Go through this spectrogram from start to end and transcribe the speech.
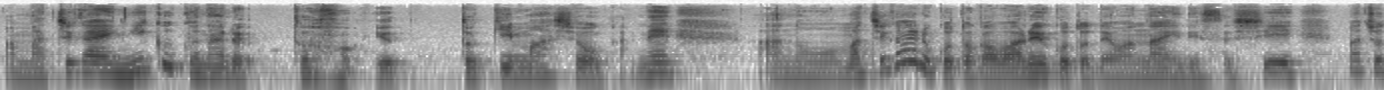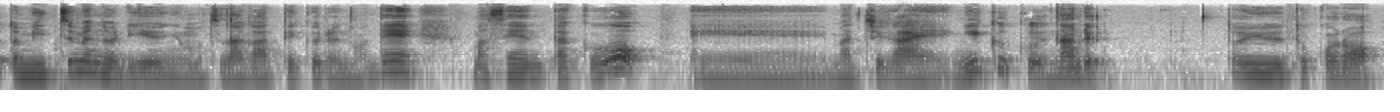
まあ、間違えにくくなると言ってときましょうかね。あの間違えることが悪いことではないですし、まあ、ちょっと3つ目の理由にもつながってくるので、まあ、選択を、えー、間違えにくくなるというところ。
